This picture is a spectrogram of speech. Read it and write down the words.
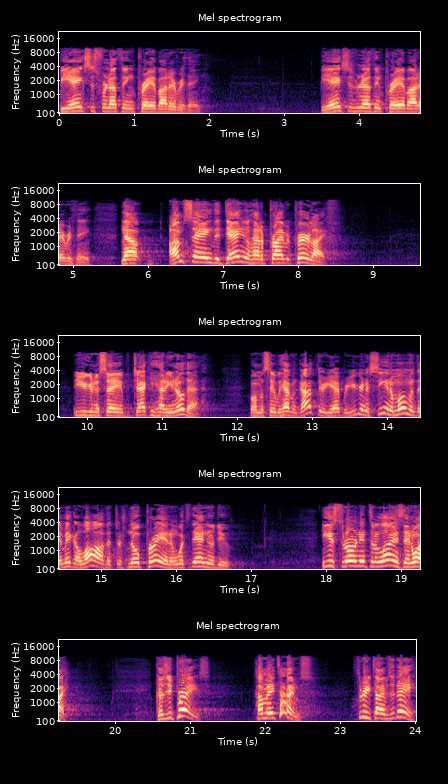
be anxious for nothing, pray about everything. Be anxious for nothing, pray about everything. Now, I'm saying that Daniel had a private prayer life. You're going to say, Jackie, how do you know that? Well, I'm going to say we haven't got there yet, but you're going to see in a moment they make a law that there's no praying. And what's Daniel do? He gets thrown into the lion's den. Why? Because he prays. How many times? Three times a day.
